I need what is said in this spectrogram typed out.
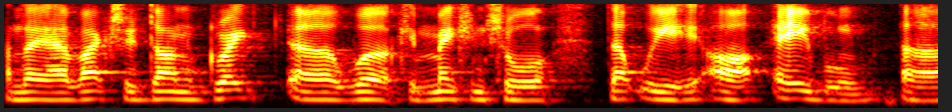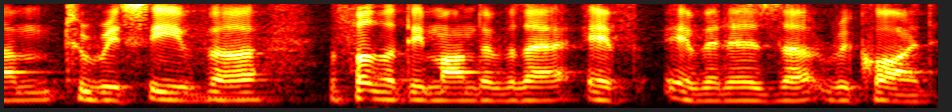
and they have actually done great uh, work in making sure that we are able um, to receive uh, further demand over there if, if it is uh, required.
